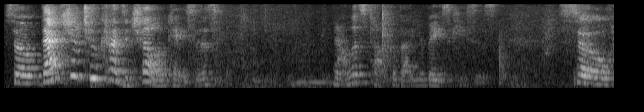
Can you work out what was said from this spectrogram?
So that's your two kinds of cello cases. Now let's talk about your bass cases. So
